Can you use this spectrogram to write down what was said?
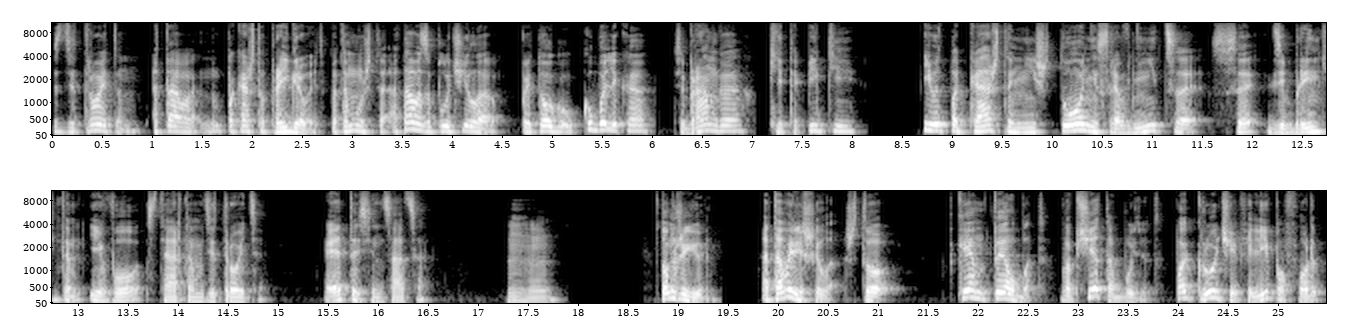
с Детройтом, Атава ну, пока что проигрывает, потому что Атава заполучила по итогу Кубалика, Себранга, какие-то пики. И вот пока что ничто не сравнится с Дебринкетом и его стартом в Детройте. Это сенсация. Угу том же июле Атава решила, что Кэм Телбот вообще-то будет покруче Филиппа Фор...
